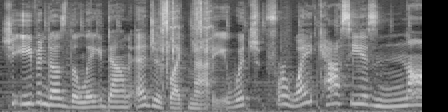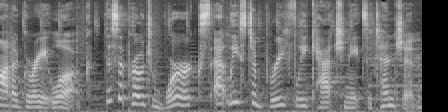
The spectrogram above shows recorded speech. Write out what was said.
She even does the laid down edges like Maddie, which for white Cassie is not a great look. This approach works, at least to briefly catch Nate's attention,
